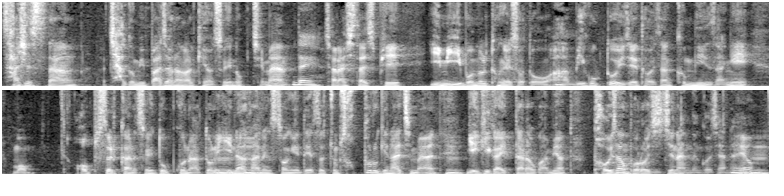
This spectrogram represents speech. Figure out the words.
사실상 자금이 빠져나갈 개연성이 높지만 네. 잘 아시다시피 이미 이번을 통해서도 아 미국도 이제 더 이상 금리 인상이 뭐 없을 가능성이 높구나 또는 인하 가능성에 대해서 좀 섣부르긴 하지만 음. 얘기가 있다라고 하면 더 이상 벌어지진 않는 거잖아요. 음.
